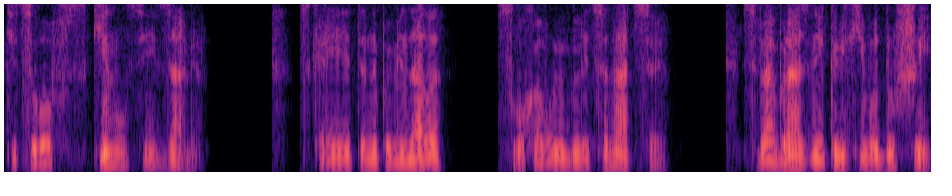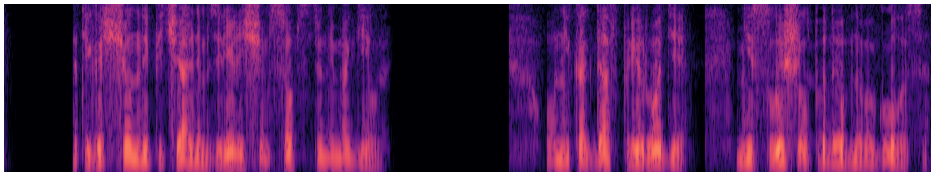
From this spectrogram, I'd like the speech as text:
Птицелов скинулся и замер. Скорее это напоминало слуховую галлюцинацию, своеобразный крик его души, отягощенный печальным зрелищем собственной могилы. Он никогда в природе не слышал подобного голоса,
